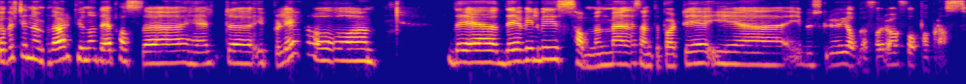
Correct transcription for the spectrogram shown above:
Øverst i Numedal kunne det passe helt uh, ypperlig. Og det, det, vil vi sammen med Senterpartiet i, uh, i Buskerud jobbe for å få på plass.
